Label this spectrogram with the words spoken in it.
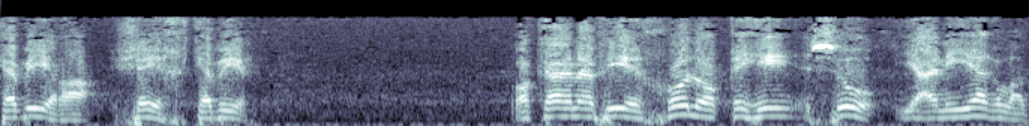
كبيرا شيخ كبير وكان في خلقه سوء يعني يغضب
